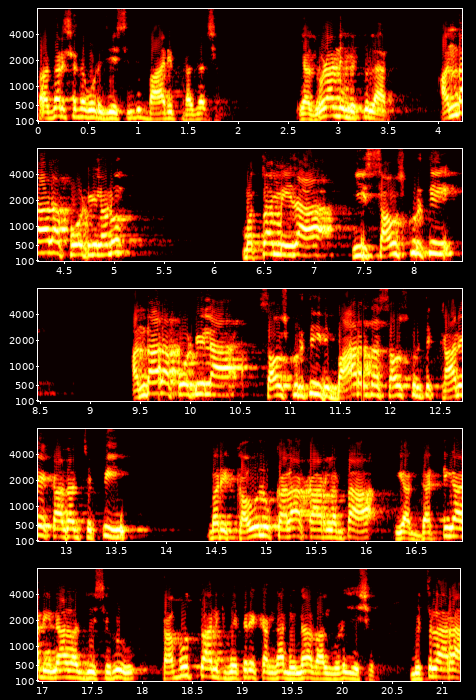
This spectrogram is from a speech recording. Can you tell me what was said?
ప్రదర్శన కూడా చేసింది భారీ ప్రదర్శన. ఇక చూడండి మిత్రులారు అందాల పోటీలను మొత్తం మీద ఈ సంస్కృతి అందాల పోటీల సంస్కృతి ఇది భారత సంస్కృతి కానే కాదని చెప్పి మరి కవులు కళాకారులంతా ఇక గట్టిగా నినాదాలు చేశారు ప్రభుత్వానికి వ్యతిరేకంగా నినాదాలు కూడా చేశారు మిత్రులారా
